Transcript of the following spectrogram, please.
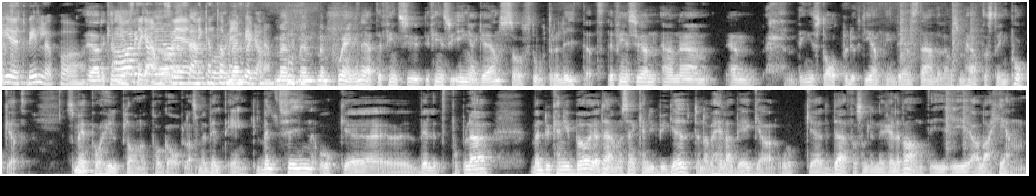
lägger ut bilder på Ja, det kan Ja, göra. det kan vi Så vi, ni kan ta med en bild på den. Men, men, men poängen är att det finns, ju, det finns ju inga gränser, stort eller litet. Det finns ju en, en, em, en det är ingen startprodukt egentligen, det är en standalone som heter String Pocket. Som är ett par hyllplan och ett par gavlar som är väldigt enkel. Väldigt fin och eh, väldigt populär. Men du kan ju börja där men sen kan du bygga ut den över hela väggar. Och eh, det är därför som den är relevant i, i alla hem.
